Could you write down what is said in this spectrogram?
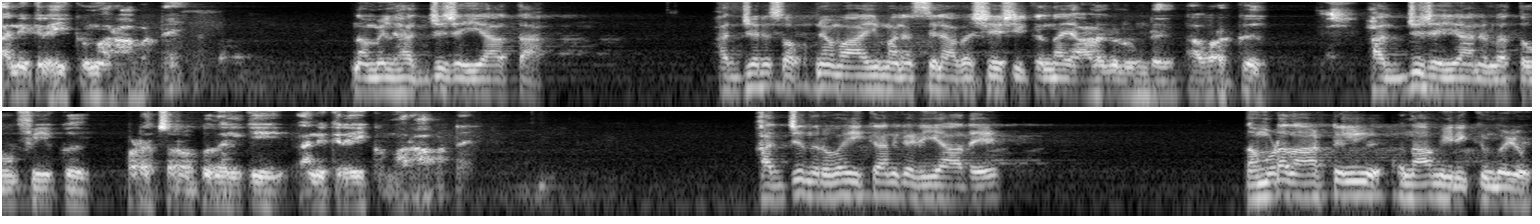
അനുഗ്രഹിക്കുമാറാവട്ടെ. നമ്മിൽ ഹജ്ജ് ചെയ്യാത്ത ഹജ്ജൊരു സ്വപ്നമായി മനസ്സിൽ അവശേഷിക്കുന്ന ആളുകളുണ്ട്. അവർക്ക് ഹജ്ജ് ചെയ്യാനുള്ള തൗഫീക്ക് പടച്ചുറപ്പ് നൽകി അനുഗ്രഹിക്കുമാറാവട്ടെ. ഹജ്ജ് നിർവഹിക്കാൻ കഴിയാതെ നമ്മുടെ നാട്ടിൽ നാം ഇരിക്കുമ്പോഴും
